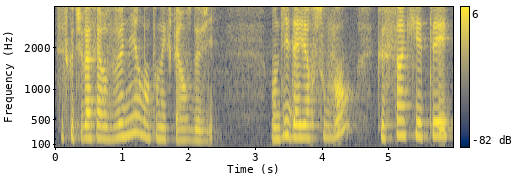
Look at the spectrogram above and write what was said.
c'est ce que tu vas faire venir dans ton expérience de vie. On dit d'ailleurs souvent que s'inquiéter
